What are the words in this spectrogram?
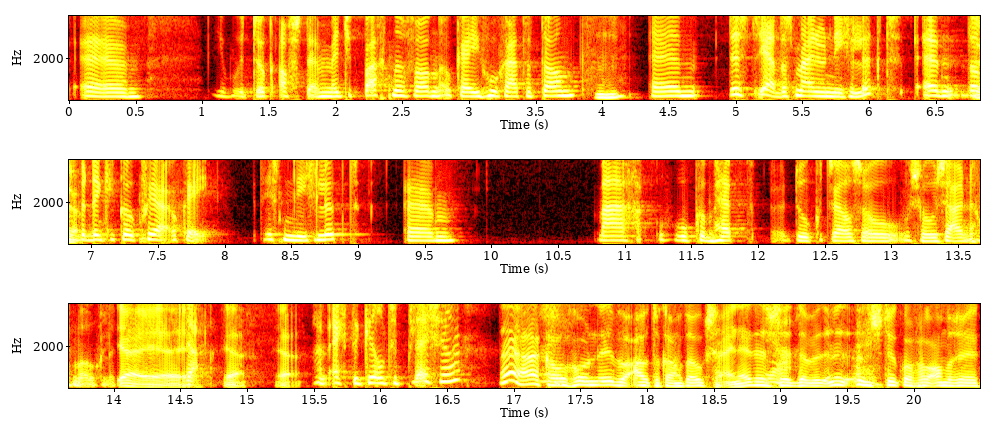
ehm, je moet ook afstemmen met je partner van... oké, hoe gaat het dan? Ehm, dus ja, dat is mij nu niet gelukt. En dan Ja. bedenk ik ook van ja, oké, het is niet gelukt. Ehm, maar hoe ik hem heb, doe ik het wel zo, zo zuinig mogelijk. Ja, ja, Ja. ja, ja. Een echte guilty pleasure? Nou ja, kan gewoon, de auto kan het ook zijn. Hè? Dus Ja. eh, een, een stuk waarvan anderen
